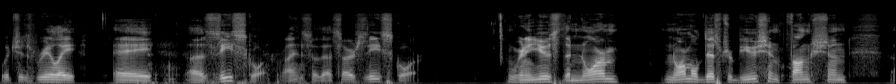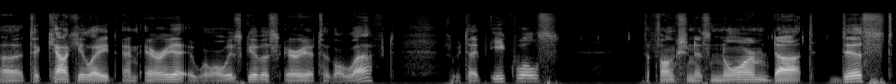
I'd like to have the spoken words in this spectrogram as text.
which is really a, a z-score, right? So that's our z-score. We're going to use the norm normal distribution function uh, to calculate an area. It will always give us area to the left. So we type equals. The function is norm dot dist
